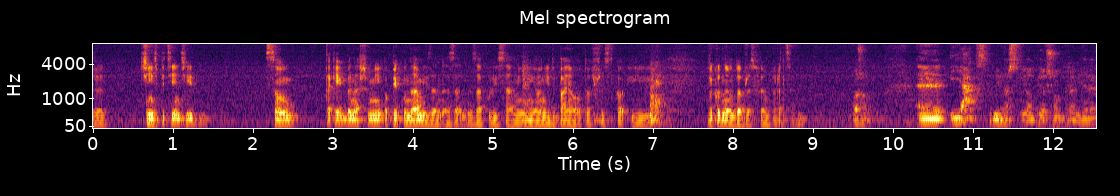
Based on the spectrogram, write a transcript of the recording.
że ci inspicjenci są tak jakby naszymi opiekunami za, za, za kulisami i oni dbają o to wszystko i wykonują dobrze swoją pracę. Porządku. E, jak wspominasz swoją pierwszą premierę?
